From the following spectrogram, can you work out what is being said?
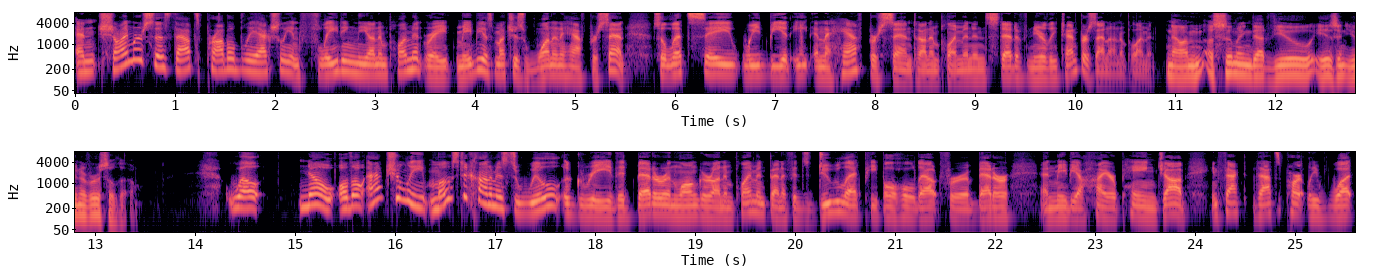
And Shimer says that's probably actually inflating the unemployment rate maybe as much as 1.5%. So let's say we'd be at 8.5% unemployment instead of nearly 10% unemployment. Now, I'm assuming that view isn't universal, though. Well, no, although actually most economists will agree that better and longer unemployment benefits do let people hold out for a better and maybe a higher paying job. In fact, that's partly what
